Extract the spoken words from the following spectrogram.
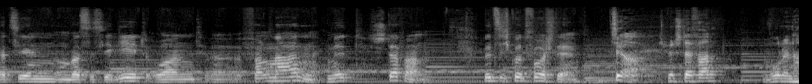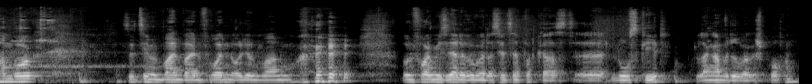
erzählen, um was es hier geht und äh, fangen mal an mit Stefan. Willst dich kurz vorstellen? Tja, ich bin Stefan, wohne in Hamburg, sitze hier mit meinen beiden Freunden Olli und Manu und freue mich sehr darüber, dass jetzt der Podcast äh, losgeht. Lange haben wir darüber gesprochen.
